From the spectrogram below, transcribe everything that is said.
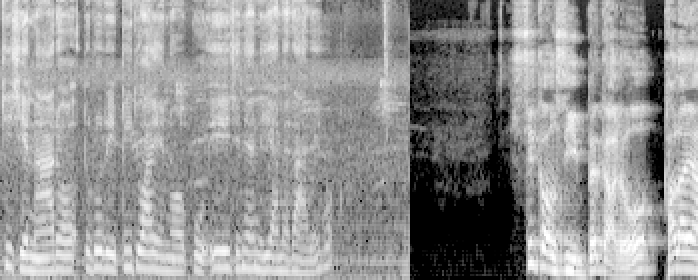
ဖြစ်ရှင်တာကတော့သူတို့တွေပြီးသွားရင်တော့ကိုအေးချင်းချင်းနေရမှာဒါပဲပေါ့စစ်ကောင်စီဘက်ကတော့ခလာယာ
